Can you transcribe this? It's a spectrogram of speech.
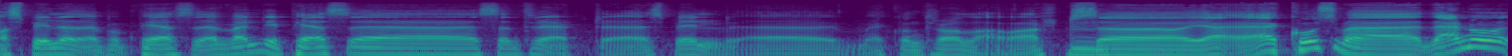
å spille det på PC. Det er veldig PC-sentrert eh, spill eh, med kontroller og alt. Så jeg, jeg koser meg. Det er noe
